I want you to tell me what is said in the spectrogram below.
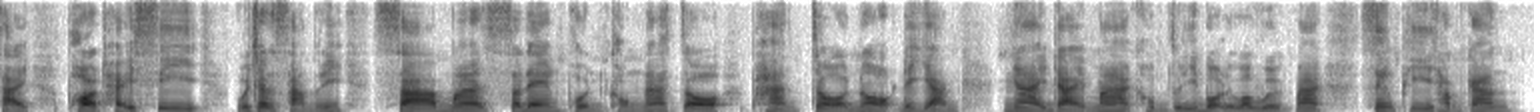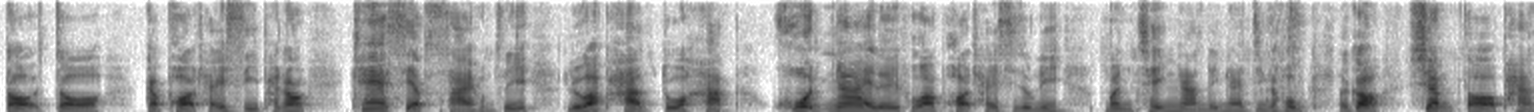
สายพอร์ต Type C เวอร์ชัน3 ตัวนี้สามารถแสดงผลของหน้าจอผ่านจอนอกได้อย่างง่ายดายมาก ผมตัวนี้บอกเลยว่าเวิร์กมาก ซึ่ง P ทำการต่อจอกับพอร์ต Type C ภายนอกแค่เสียบสายผมตัวนี้ หรือว่าผ่านตัวฮับโคตรง่ายเลยเพราะว่าพอร์ต Type C ตรงนี้มันใช้งานได้ง่ายจริงครับผม แล้วก็เชื่อมต่อผ่าน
